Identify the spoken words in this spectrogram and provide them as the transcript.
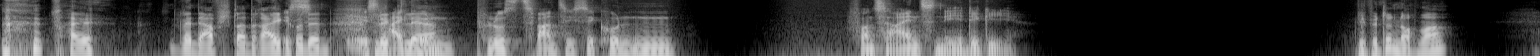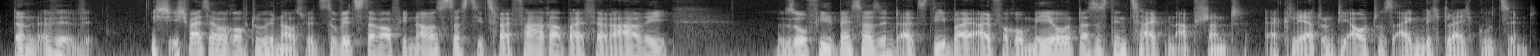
weil wenn der Abstand Raikkonen, ist, ist. Raikkonen plus 20 Sekunden von Sainz? Nee, Diggi. Wie bitte nochmal? Dann, äh, ich, ich weiß ja, worauf du hinaus willst. Du willst darauf hinaus, dass die zwei Fahrer bei Ferrari so viel besser sind als die bei Alfa Romeo, dass es den Zeitenabstand erklärt und die Autos eigentlich gleich gut sind.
